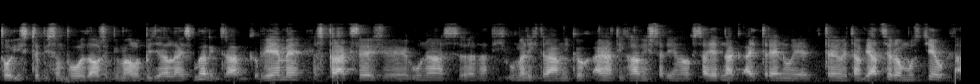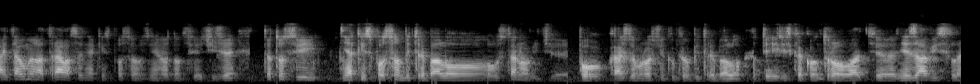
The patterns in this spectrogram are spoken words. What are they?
To isté by som povedal, že by malo byť ale aj s umelým trávnikom. Vieme z praxe, že u nás na tých umelých trávnikoch, aj na tých hlavných štadionoch sa jednak aj trénuje, trénuje tam viacero mustiev, aj tá umelá tráva sa nejakým spôsobom znehodnocuje. Čiže toto si nejakým spôsobom by trebalo ustanoviť, že po každom ročníku by trebalo tie ihriska kontrolovať e, nezávisle,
